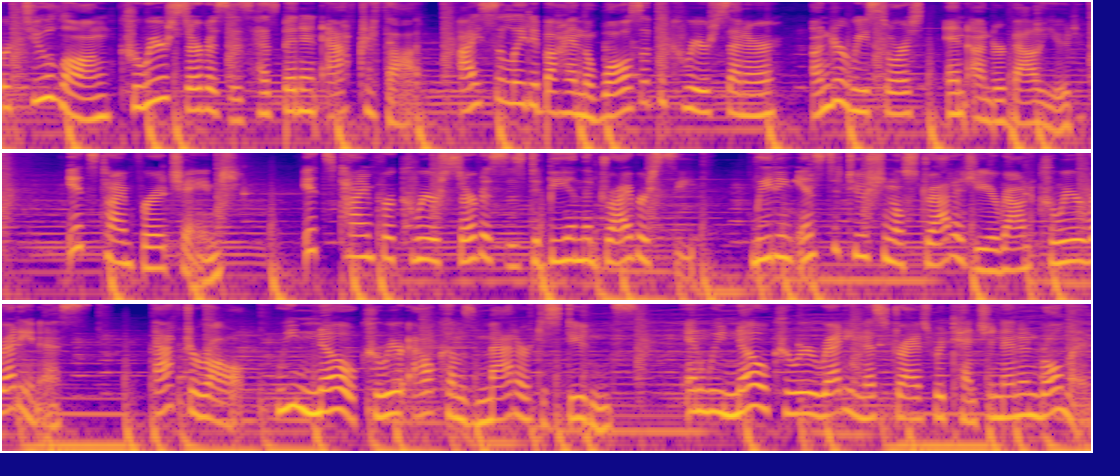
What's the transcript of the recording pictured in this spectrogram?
For too long, Career Services has been an afterthought, isolated behind the walls of the Career Center, under resourced and undervalued. It's time for a change. It's time for Career Services to be in the driver's seat, leading institutional strategy around career readiness. After all, we know career outcomes matter to students, and we know career readiness drives retention and enrollment.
